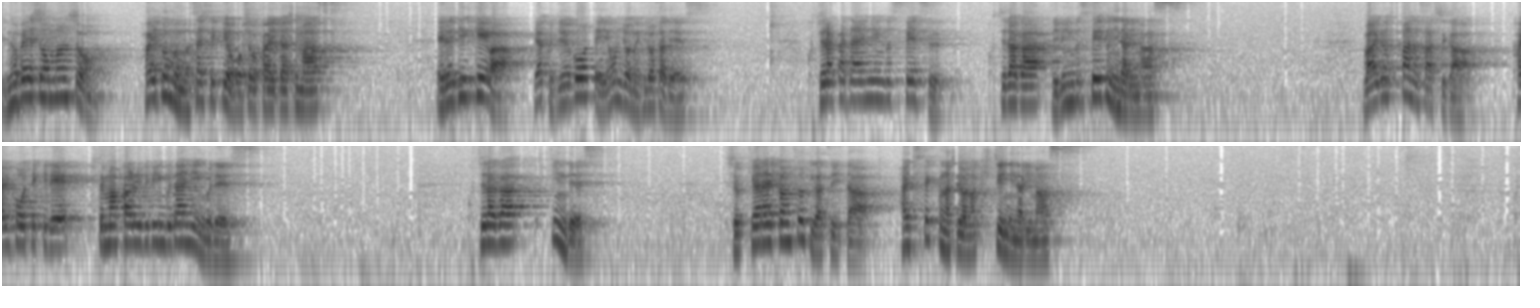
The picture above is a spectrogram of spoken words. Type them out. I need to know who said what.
Speaker 1: リノベーションマンション、ファイホーム武蔵関をご紹介いたします。LDK は約15.4畳の広さです。こちらがダイニングスペース、こちらがリビングスペースになります。ワイドスパンのサッシが開放的でとても明るいリビングダイニングです。こちらがキッチンです。食器洗い乾燥機がついたハイスペックな仕様のキッチンになります。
